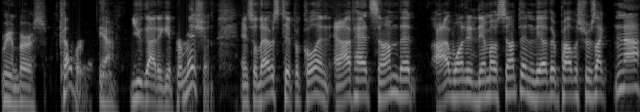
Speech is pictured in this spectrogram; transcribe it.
Reimburse. cover. Yeah. You got to get permission. And so that was typical. And, and I've had some that I wanted to demo something and the other publisher was like, nah.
